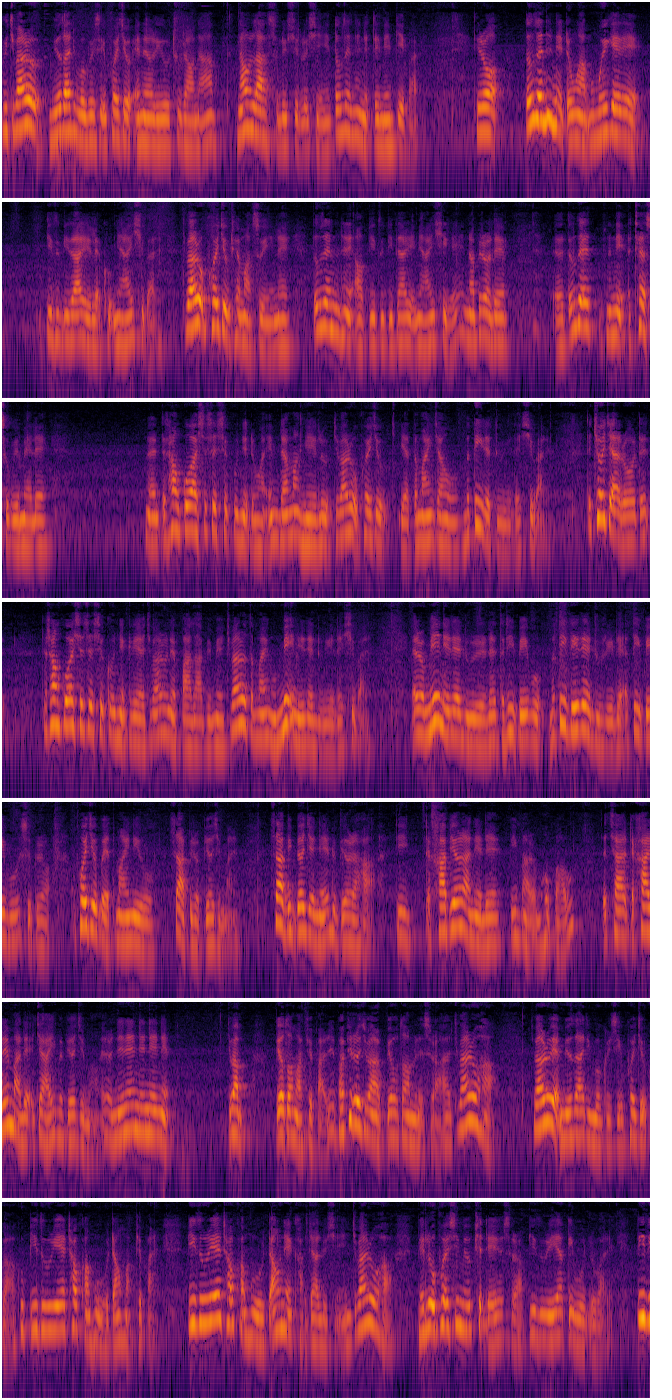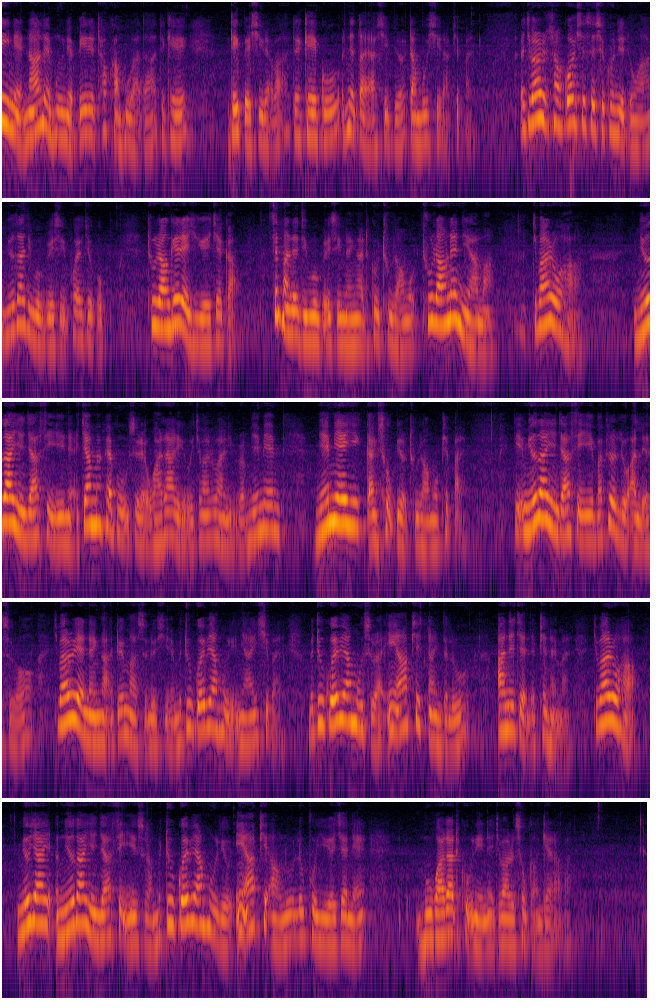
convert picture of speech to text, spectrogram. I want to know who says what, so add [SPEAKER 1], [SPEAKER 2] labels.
[SPEAKER 1] ခုကျမတို့မြို့သားဒီမိုကရေစီအဖွဲ့ချုပ် NLD ကိုထူထောင်တာနောက်လာဆိုလို့ရှိလို့ရှိရင်32နှစ်တင်းတင်းပြည့်ပါပြီဒီတော့32နှစ်တုန်းကမမွေးခဲ့တဲ့ပြည်သူပြည်သားတွေလည်းအခုအများကြီးရှိပါတယ်ကျမတို့အဖွဲ့ချုပ်ထဲမှာဆိုရင်လည်း32နှစ်အောက်ပြည်သူပြည်သားတွေအများကြီးရှိတယ်နောက်ပြီးတော့လည်းအဲ32နှစ်အထက်ဆိုပေမဲ့လည်း1988ခုနှစ်တုန်းကအင်တာမငယ်လို့ကျမတို့အဖွဲ့ချုပ်ရဲ့တမိုင်းကြောင်းကိုမသိတဲ့သူတွေလည်းရှိပါတယ်တချို့ကြတော့ 1988ခုနှစ်ကလေးကကျမတို့ ਨੇ ပါလာပြီမြဲကျမတို့သမိုင်းကိုမေ့နေတဲ့လူတွေလည်းရှိပါတယ်အဲ့တော့မေ့နေတဲ့လူတွေလည်းသတိပေးဖို့မသိသေးတဲ့လူတွေလည်းအသိပေးဖို့ဆိုပြီးတော့အဖွဲ့ချုပ်ပဲသမိုင်းလေးကိုစပြီးတော့ပြောချင်ပါတယ်စပြီးပြောချင်တယ်လို့ပြောတာဟာဒီတစ်ခါပြောတာနဲ့လည်းပြီးမှာတော့မဟုတ်ပါဘူးတခြားတစ်ခါတည်းမှလည်းအကြာကြီးမပြောချင်ပါဘူးအဲ့တော့နည်းနည်းနည်းနည်းနဲ့ကျမပြောသွားမှာဖြစ်ပါတယ်ဘာဖြစ်လို့ကျမပြောသွားမလဲဆိုတာကျမတို့ဟာ ကျမတို့ရဲ့အမျိုးသားဒီမိုကရေစီအဖွဲ့ချုပ်ကအခုပြည်သူတွေရဲ့ထောက်ခံမှုကိုတောင်းမှာဖြစ်ပါတယ်ပြည်သူတွေရဲ့ထောက်ခံမှုကိုတောင်းတဲ့အခါကြလို့ရှိရင်ကျမတို့ဟာဘယ်လိုအဖွဲ့အစည်းမျိုးဖြစ်တယ်ဆိုတာပြည်သူတွေကသိဖို့လိုပါတယ်သိသိနဲ့နားလည်မှုနဲ့ပေးတဲ့ထောက်ခံမှုကသာတကယ်အဓိပ္ပာယ်ရှိတာပါတကယ်ကိုအနှစ်သာရရှိပြီးတော့တန်ဖိုးရှိတာဖြစ်ပါတယ်အဲကျမတို့1988ခုနှစ်တုန်းကအမျိုးသားဒီမိုကရေစီအဖွဲ့ချုပ်ကိုထူထောင်ခဲ့တဲ့ရည်ရွယ်ချက်ကစစ်မှန်တဲ့ဒီမိုကရေစီနိုင်ငံတစ်ခုထူထောင်ဖို့ထူထောင်တဲ့နေရာမှာ ကျမတို့ဟာမျိုးသားရင်ကြားစီရေးနဲ့အကြမ်းမဖက်ဖို့ဆိုတဲ့ဝါဒတွေကိုကျမတို့ကနေပြီးတော့မြဲမြဲမြဲမြဲကြီးကင်ဆုပ်ပြီးတော့ထူထောင်မှုဖြစ်ပါတယ်ဒီအမျိုးသားရင်ကြားစီရေးဘာဖြစ်လို့လိုအပ်လဲဆိုတော့ကျမတို့ရဲ့နိုင်ငံအတွင်းမှာဆိုလို့ရှိရင်မတူကွဲပြားမှုတွေအများကြီးရှိပါတယ်မတူကွဲပြားမှုဆိုတာအင်အားဖြစ်နိုင်တယ်လို့အားနည်းချက်လည်းဖြစ်နိုင်ပါတယ်ကျမတို့ဟာမျိုးသားအမျိုးသားရင်ကြားစီရေးဆိုတာမတူကွဲပြားမှုတွေကိုအင်အားဖြစ်အောင်လို့လုပ်ဖို့ရည်ရွယ်ချက်နဲ့ မူဝါဒတစ်ခုအနေနဲ့ကျမတို့ဆုတ်ကန်ခဲ့တာပါ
